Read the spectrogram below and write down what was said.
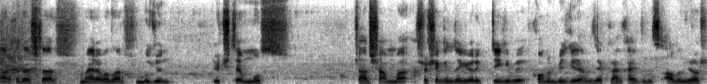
Arkadaşlar merhabalar. Bugün 3 Temmuz Çarşamba. Şu şekilde görüktüğü gibi konum bilgilerimiz, ekran kaydımız alınıyor.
